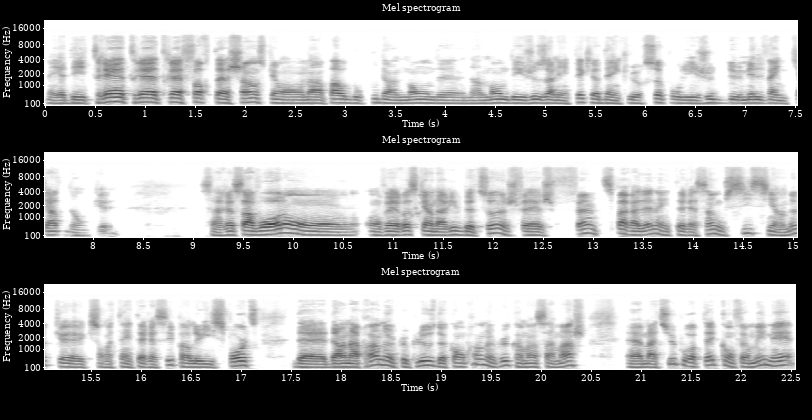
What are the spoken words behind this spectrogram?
mais il y a des très, très, très fortes chances. Puis on en parle beaucoup dans le monde, euh, dans le monde des Jeux olympiques, d'inclure ça pour les Jeux de 2024. Donc, ça reste à voir. On, verra ce qui en arrive de ça. Je fais, je fais un petit parallèle intéressant aussi, s'il y en a qui sont intéressés par le e-sports, d'en apprendre un peu plus, de comprendre un peu comment ça marche. Euh, Mathieu pourra peut-être confirmer, mais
